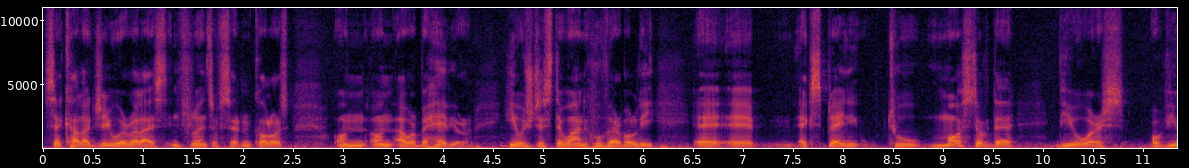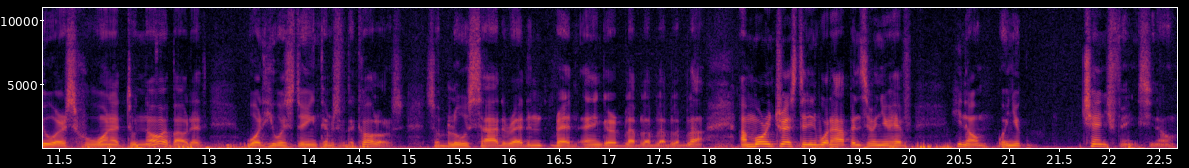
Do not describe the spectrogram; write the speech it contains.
psychology will realize the influence of certain colors on on our behavior. He was just the one who verbally uh, uh, explained to most of the viewers or viewers who wanted to know about it what he was doing in terms of the colors. So blue, sad, red, and red, anger, blah blah blah blah blah. I'm more interested in what happens when you have, you know, when you change things, you know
